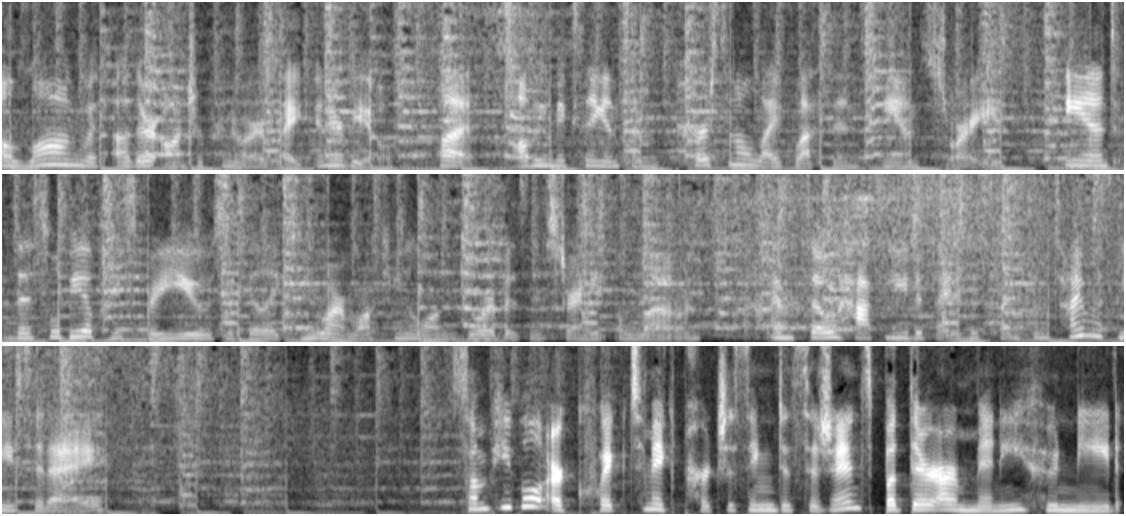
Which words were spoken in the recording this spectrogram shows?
along with other entrepreneurs I interview. Plus, I'll be mixing in some personal life lessons and stories. And this will be a place for you to feel like you aren't walking along your business journey alone. I'm so happy you decided to spend some time with me today. Some people are quick to make purchasing decisions, but there are many who need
